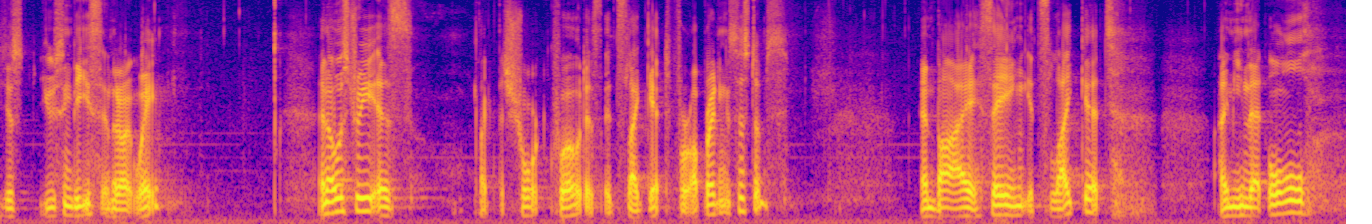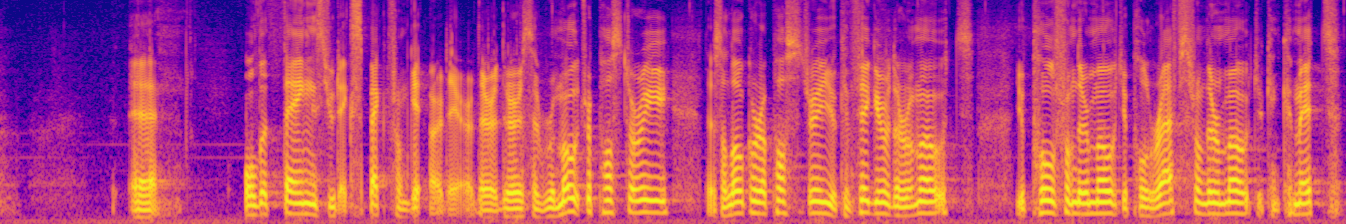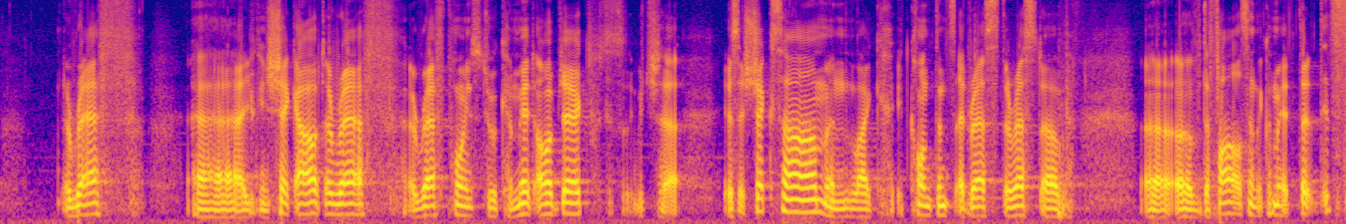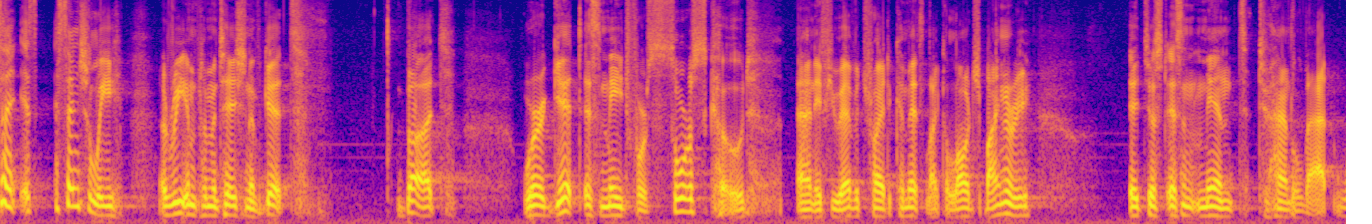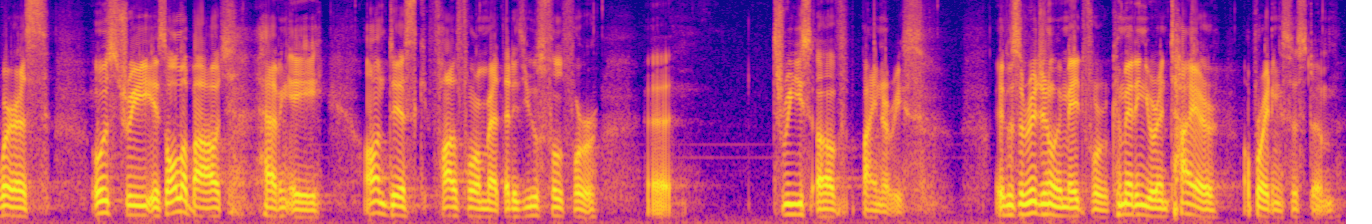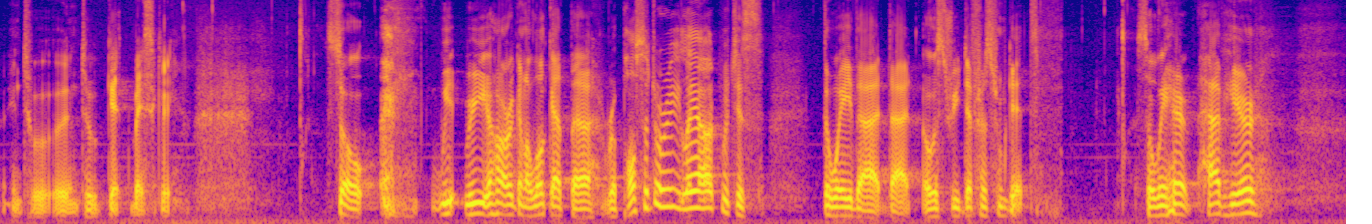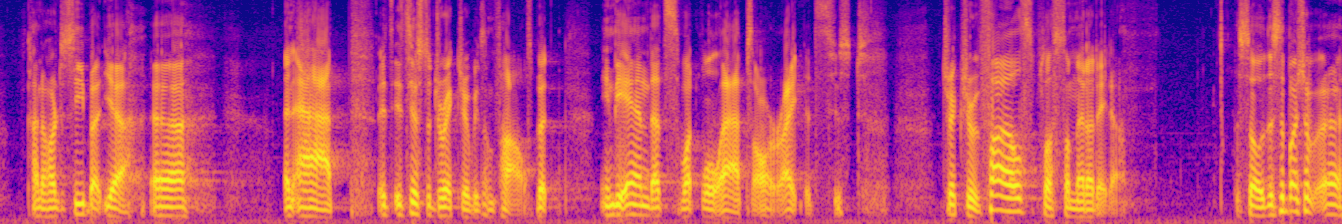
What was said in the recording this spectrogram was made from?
just using these in the right way. And OSTree is, like the short quote, is it's like Git for operating systems. And by saying it's like Git, I mean that all uh, all the things you'd expect from Git are there. There, there is a remote repository, there's a local repository, you configure the remote, you pull from the remote, you pull refs from the remote, you can commit a ref, uh, you can check out a ref, a ref points to a commit object, which uh, is a checksum, and like it contents address the rest of, uh, of the files in the commit. It's, it's essentially a re-implementation of Git. But where Git is made for source code, and if you ever try to commit like a large binary, it just isn't meant to handle that. Whereas OSTree is all about having a on-disk file format that is useful for uh, trees of binaries. It was originally made for committing your entire operating system into, into Git, basically. So we, we are going to look at the repository layout, which is the way that, that OSTree differs from Git. So we have here, kind of hard to see, but yeah, uh, an app. It, it's just a directory with some files. But in the end, that's what all apps are, right? It's just directory of files plus some metadata. So there's a bunch of uh,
